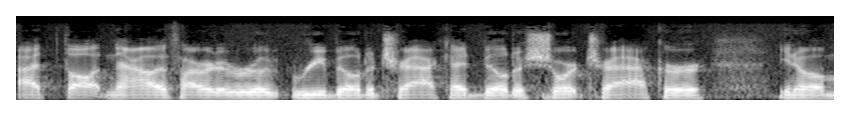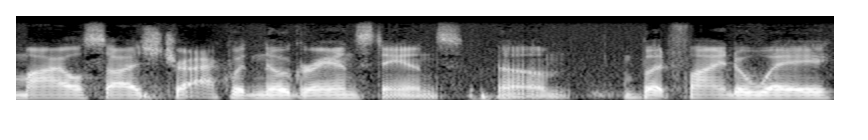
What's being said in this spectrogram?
I thought now if I were to re- rebuild a track, I'd build a short track or you know a mile sized track with no grandstands, um, but find a way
